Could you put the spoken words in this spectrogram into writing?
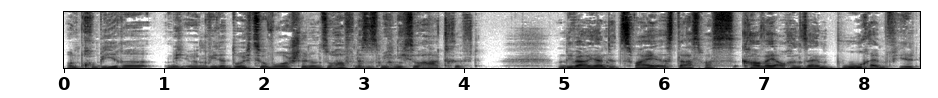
und probiere mich irgendwie da durchzuwurschteln und zu hoffen, dass es mich nicht so hart trifft. Und die Variante zwei ist das, was Covey auch in seinem Buch empfiehlt,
